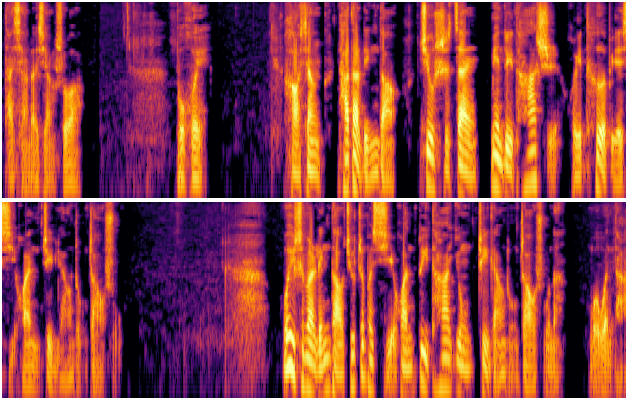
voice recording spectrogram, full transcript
他想了想说，不会。好像他的领导就是在面对他时会特别喜欢这两种招数。为什么领导就这么喜欢对他用这两种招数呢？我问他。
